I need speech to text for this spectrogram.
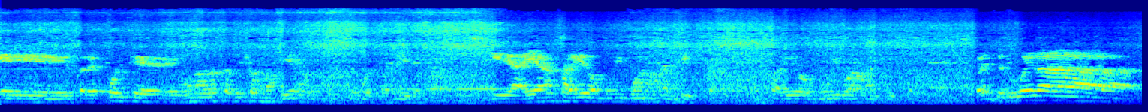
Eh, pero es porque es uno de los tattoo más viejos de Puerto Rico. Y de ahí han salido muy buenos artistas. Han salido muy buenos artistas. Pues yo tuve la,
